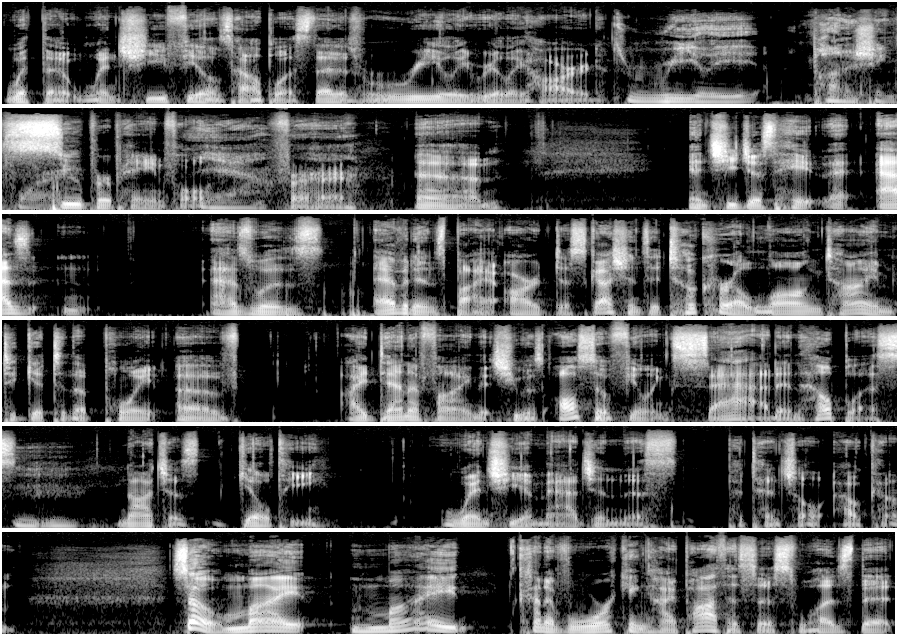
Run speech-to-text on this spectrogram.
With the when she feels helpless, that is really really hard, It's really punishing for her. super painful Yeah. for her. Um, and she just hate as as was evidenced by our discussions. It took her a long time to get to the point of identifying that she was also feeling sad and helpless, Mhm. not just guilty, when she imagined this potential outcome. So my my kind of working hypothesis was that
